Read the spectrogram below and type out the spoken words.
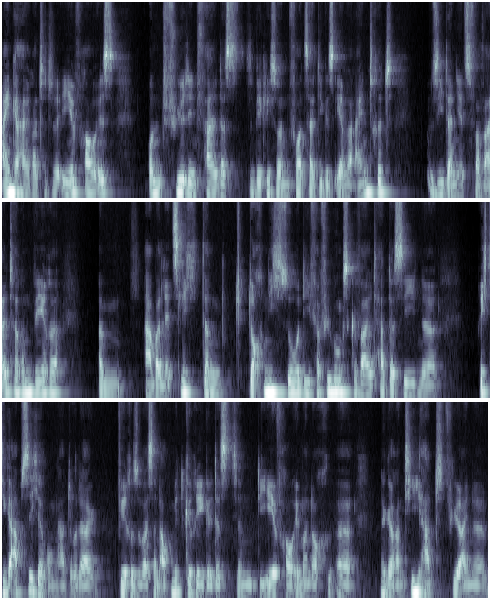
eingeheiratete Ehefrau ist und für den Fall, dass wirklich so ein vorzeitiges Erbe eintritt, sie dann jetzt Verwalterin wäre, ähm, aber letztlich dann doch nicht so die Verfügungsgewalt hat, dass sie eine richtige Absicherung hat? Oder wäre sowas dann auch mitgeregelt, dass dann die Ehefrau immer noch äh, eine Garantie hat für eine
